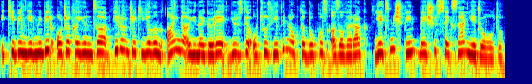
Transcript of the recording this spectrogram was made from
2021 Ocak ayında bir önceki yılın aynı ayına göre %37.9 azalarak 70.587 oldu.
